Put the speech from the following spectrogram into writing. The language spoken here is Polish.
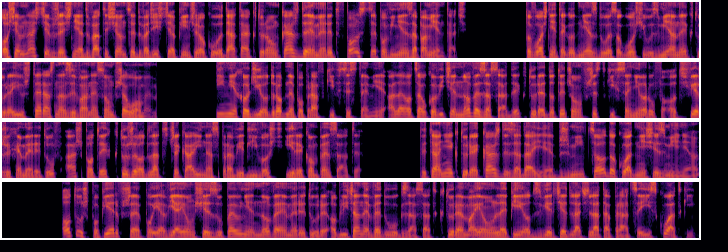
18 września 2025 roku data, którą każdy emeryt w Polsce powinien zapamiętać. To właśnie tego dnia ZDUS ogłosił zmiany, które już teraz nazywane są przełomem. I nie chodzi o drobne poprawki w systemie, ale o całkowicie nowe zasady, które dotyczą wszystkich seniorów od świeżych emerytów, aż po tych, którzy od lat czekali na sprawiedliwość i rekompensatę. Pytanie, które każdy zadaje, brzmi: co dokładnie się zmienia? Otóż po pierwsze pojawiają się zupełnie nowe emerytury obliczane według zasad, które mają lepiej odzwierciedlać lata pracy i składki.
